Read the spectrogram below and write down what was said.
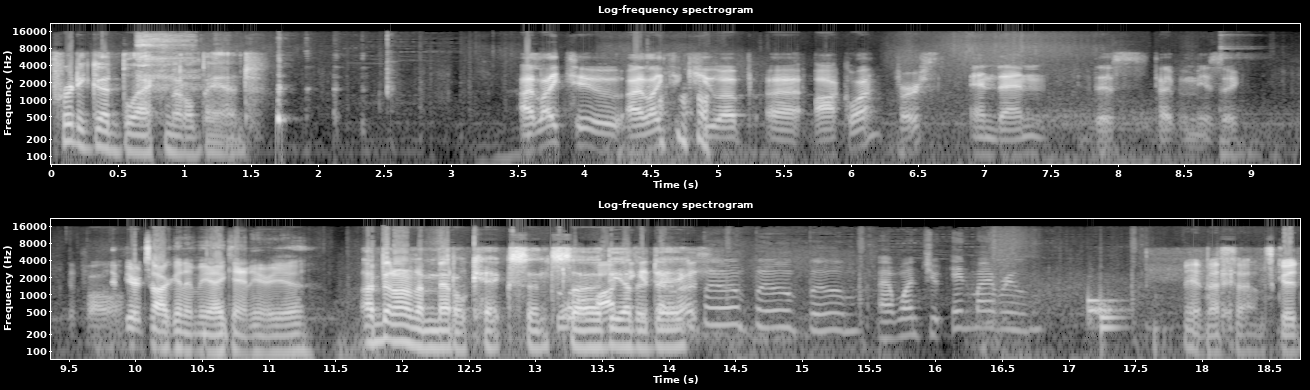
pretty good black metal band. I like to I like to queue up uh, Aqua first, and then this type of music to follow. If you're talking to me, I can't hear you. I've been on a metal kick since uh, the other day. Boom, boom, boom. I want you in my room. Yeah, that sounds good.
